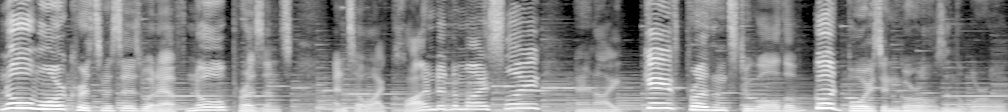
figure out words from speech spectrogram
no more Christmases would have no presents. And so I climbed into my sleigh and I gave presents to all the good boys and girls in the world.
